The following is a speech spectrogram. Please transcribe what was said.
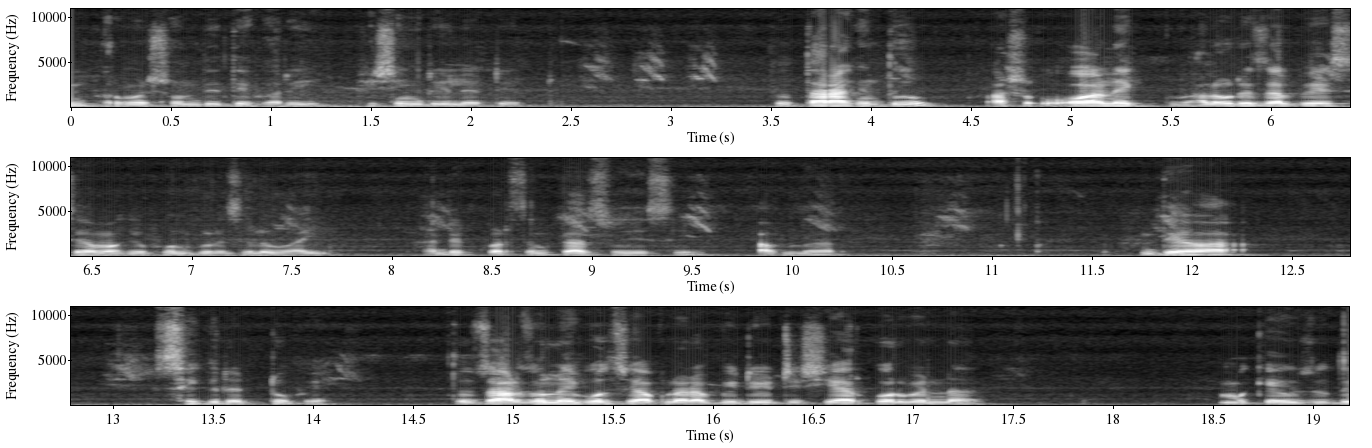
ইনফরমেশন দিতে পারি ফিশিং রিলেটেড তো তারা কিন্তু আস অনেক ভালো রেজাল্ট পেয়েছে, আমাকে ফোন করেছিল, ভাই হান্ড্রেড পার্সেন্ট কাজ হয়েছে, আপনার দেওয়া সিগারেট টোপে তো যার জন্যই বলছি, আপনারা ভিডিওটি শেয়ার করবেন না। কেউ যদি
